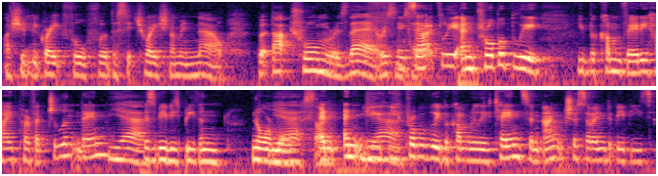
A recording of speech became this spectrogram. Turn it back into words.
I should be grateful for the situation I'm in now. But that trauma is there, isn't it? Exactly, and probably, you become very hyper vigilant then. Yeah. As the baby's breathing normal. Yes, I- and and you, yeah. you probably become really tense and anxious around the baby's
